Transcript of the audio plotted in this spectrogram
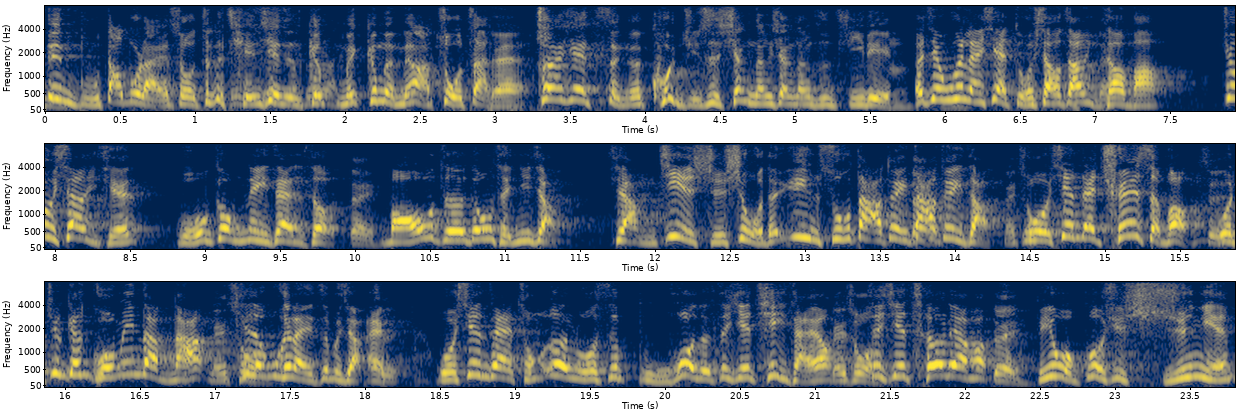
运补到不来的时候，这个前线的根没根本没法作战。对，所以他现在整个困局是相当相当之激烈。而且乌克兰现在多嚣张，你知道吗？就像以前国共内战的时候，对，毛泽东曾经讲，蒋介石是我的运输大队大队长。我现在缺什么，我就跟国民党拿。没错，现在乌克兰也这么讲。哎，我现在从俄罗斯捕获的这些器材哦，没错，这些车辆哦，对，比我过去十年。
